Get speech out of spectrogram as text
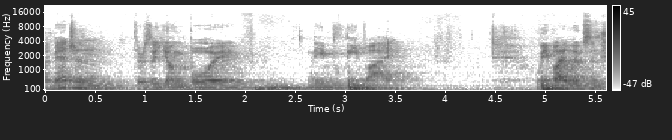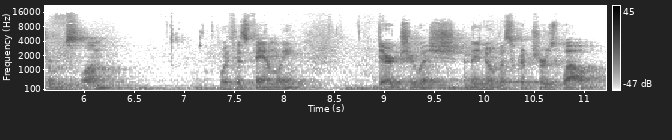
imagine there's a young boy named Levi. Levi lives in Jerusalem with his family. They're Jewish and they know the scriptures well.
